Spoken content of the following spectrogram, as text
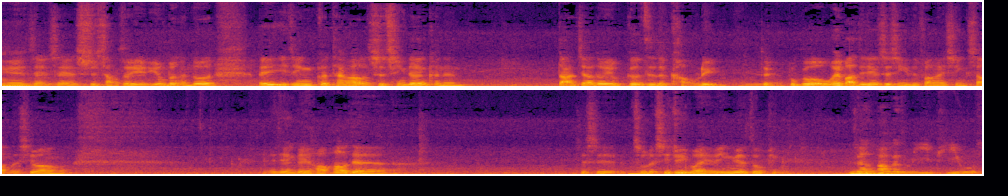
因为在现在市场，所以原本很多哎已经各谈好的事情，但可能大家都有各自的考虑。对，不过我会把这件事情一直放在心上的，希望有一天可以好好的，就是除了戏剧以外，有音乐作品。这样放个什么 EP 或什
